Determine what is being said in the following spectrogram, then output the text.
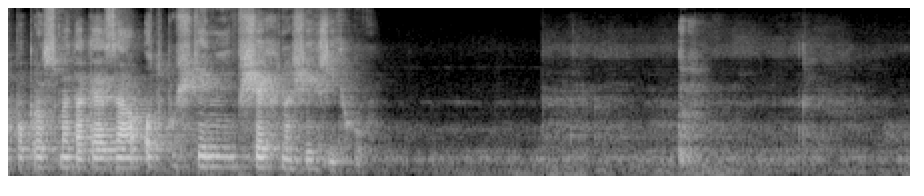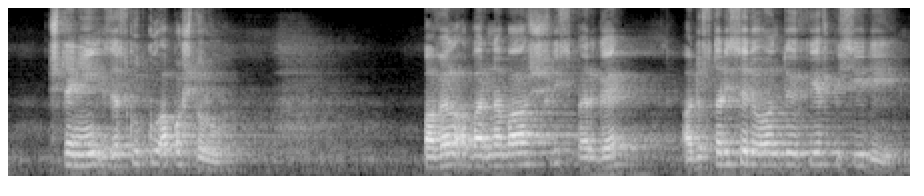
poprosme také za odpuštění všech našich hříchů. Čtení ze skutku apoštolů. Pavel a Barnabáš šli z Perge a dostali se do Antiochie v Pisidii.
